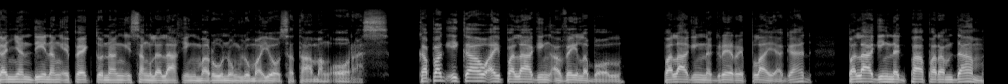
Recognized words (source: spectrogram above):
Ganyan din ang epekto ng isang lalaking marunong lumayo sa tamang oras. Kapag ikaw ay palaging available, palaging nagre-reply agad, palaging nagpaparamdam,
